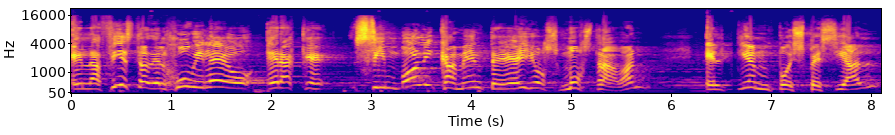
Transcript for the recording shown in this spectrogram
En la fiesta del jubileo era que simbólicamente ellos mostraban el tiempo especial,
